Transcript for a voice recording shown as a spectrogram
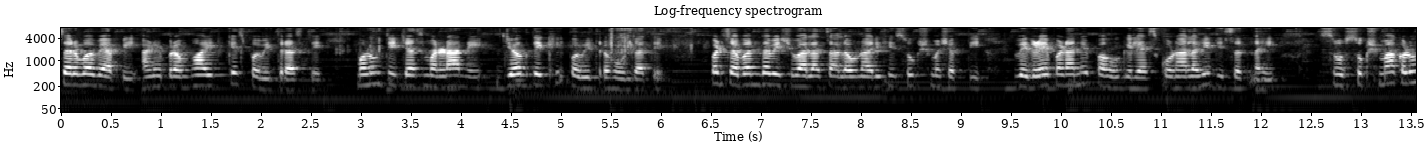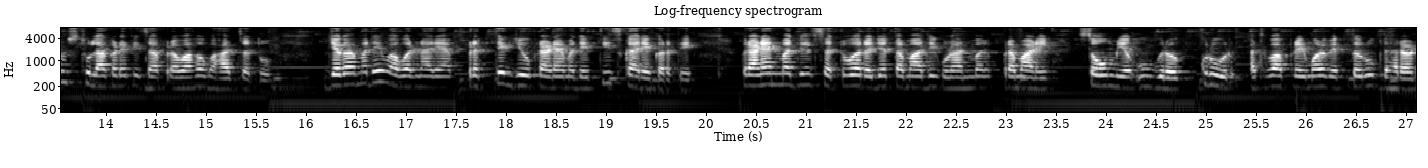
सर्वव्यापी आणि ब्रह्मा इतकेच पवित्र असते. म्हणून तिच्या स्मरणाने जग देखील पवित्र होऊन जाते. पण सबंध विश्वाला चालवणारी ही सूक्ष्म शक्ती वेगळेपणाने पाहू गेल्यास कोणालाही दिसत नाही. सु सूक्ष्माकडून स्थूलाकडे तिचा प्रवाह वाहत जातो. जगामध्ये वावरणाऱ्या प्रत्येक जीवप्राण्यामध्ये तीच कार्य करते. प्राण्यांमधील सत्व रजतमादी गुणांप्रमाणे सौम्य उग्र क्रूर अथवा प्रेमळ व्यक्तरूप धारण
